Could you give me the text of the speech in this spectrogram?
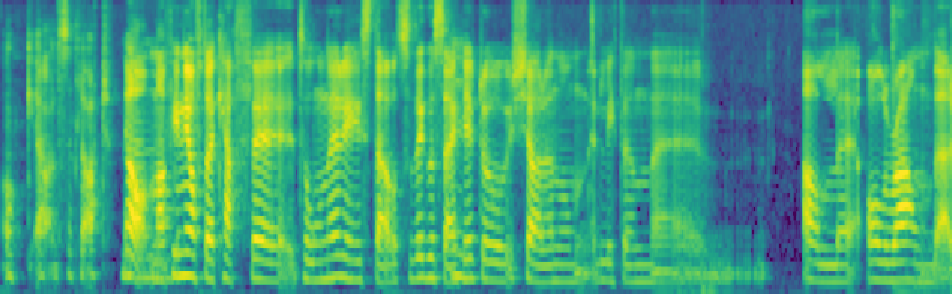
och öl såklart. Ja, Men- man finner ju ofta kaffetoner i stout så det går säkert att köra någon liten eh, all, allround där.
